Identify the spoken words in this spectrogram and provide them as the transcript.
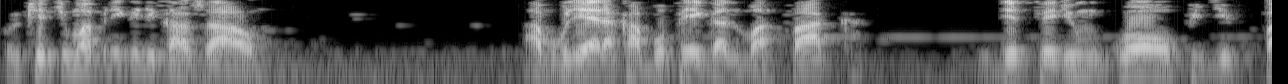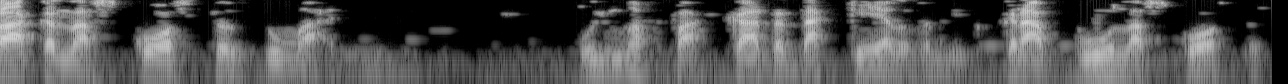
porque tinha uma briga de casal. A mulher acabou pegando uma faca e desferiu um golpe de faca nas costas do marido. Foi uma facada daquelas, amigo. Cravou nas costas.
